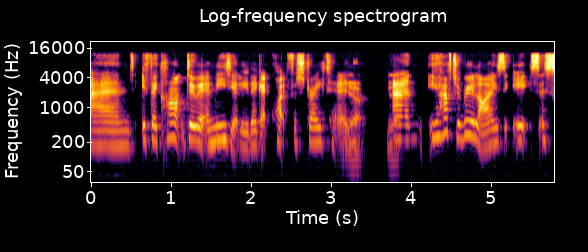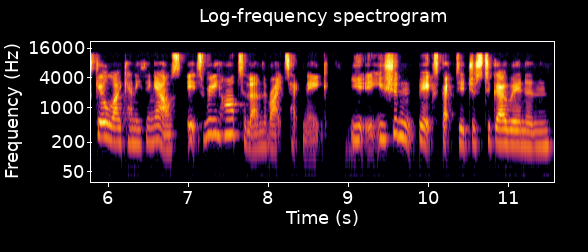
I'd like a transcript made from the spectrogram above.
And if they can't do it immediately, they get quite frustrated. Yeah. Yeah. And you have to realize it's a skill like anything else. It's really hard to learn the right technique. You you shouldn't be expected just to go in and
